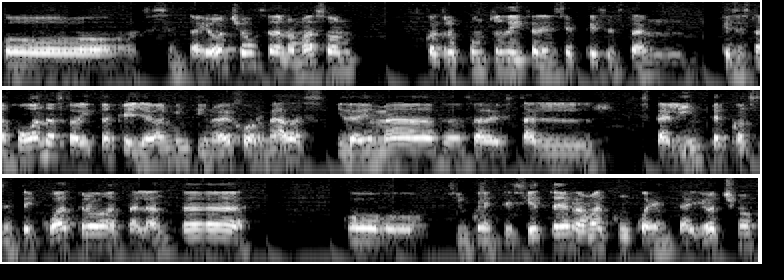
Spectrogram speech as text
con 68, o sea, nomás son cuatro puntos de diferencia que se están que se están jugando hasta ahorita que llevan 29 jornadas y de ahí más está el está el Inter con 64 Atalanta con 57 Ramal con 48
